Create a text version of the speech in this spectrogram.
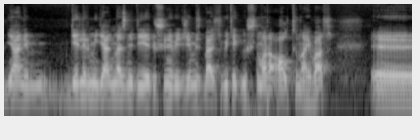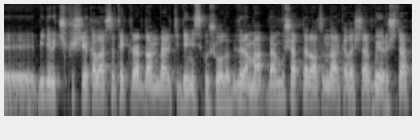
yani gelir mi gelmez mi diye düşünebileceğimiz belki bir tek 3 numara Altınay var. Ee, bir de bir çıkış yakalarsa tekrardan belki deniz kuşu olabilir ama ben bu şartlar altında arkadaşlar bu yarışta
